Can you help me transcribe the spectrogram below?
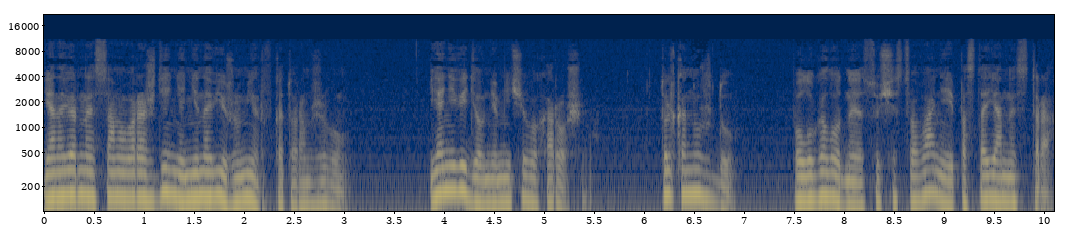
Я, наверное, с самого рождения ненавижу мир, в котором живу. Я не видел в нем ничего хорошего, только нужду, полуголодное существование и постоянный страх.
